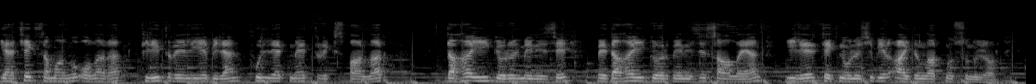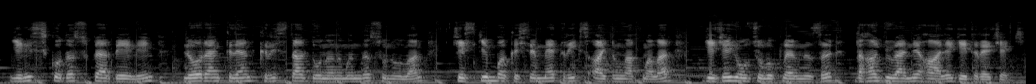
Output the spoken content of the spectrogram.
gerçek zamanlı olarak filtreleyebilen Full LED Matrix farlar daha iyi görülmenizi ve daha iyi görmenizi sağlayan ileri teknoloji bir aydınlatma sunuyor. Yeni Skoda Superb'nin Lauren Klein kristal donanımında sunulan keskin bakışlı Matrix aydınlatmalar gece yolculuklarınızı daha güvenli hale getirecek.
